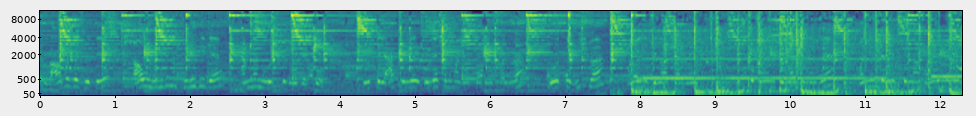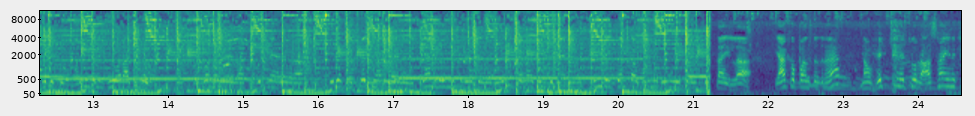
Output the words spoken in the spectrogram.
ಲಾಭದ ಜೊತೆ ತಾವು ಮುಂದಿನ ಪೀಳಿಗೆಗೆ ಮಣ್ಣನ್ನು ಉಳಿಸ್ಕೊಂಡು ಹೋಗಬೇಕು. ಇವತ್ತು ಯಾಕೆ ಉಲ್ಲೇ, ಉಲ್ಲೇಖನ ಮಾಡಿ ಇದ್ದೀನಪ್ಪ ಅಂದ್ರೆ, ಇವತ್ತು ವಿಶ್ವ ಮಣ್ಣಿನ ದಿನಾಚರಣೆ. ವಿಶ್ವ ಮಣ್ಣಿನ ದಿನಾಚರಣೆ ಅಂದರೆ ಮಣ್ಣಿಂದಲೇ ಚಿನ್ನ ಮಣ್ಣಿಂದಲೇ ಬದುಕು ಜೀವರಾಶಿಗಳು. ಸರ್ವಜ್ಞ ಹೇಳಿದ್ರ ಇದೇ ಹಿಂದೆ ಇದ್ದಂಥ ಭೂಮಿ ಇಲ್ಲ. ಯಾಕಪ್ಪ ಅಂತಂದ್ರೆ, ನಾವು ಹೆಚ್ಚು ಹೆಚ್ಚು ರಾಸಾಯನಿಕ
